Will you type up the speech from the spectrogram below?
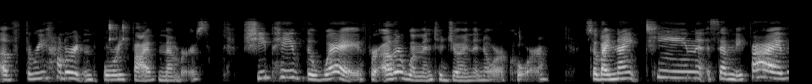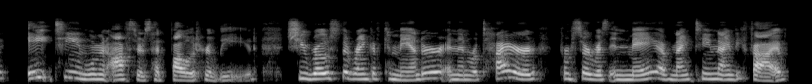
of 345 members. She paved the way for other women to join the NOAA Corps. So by 1975, 18 women officers had followed her lead. She rose to the rank of commander and then retired from service in May of 1995.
